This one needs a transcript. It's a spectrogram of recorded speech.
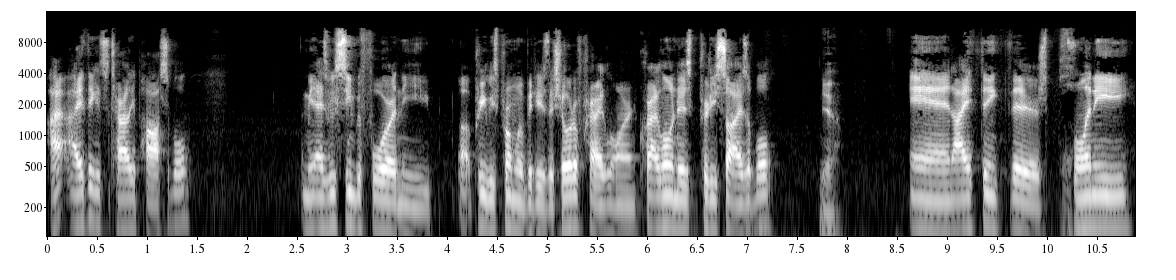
I, I think it's entirely possible. I mean, as we've seen before in the uh, previous promo videos that showed of Craglorn, Craglorn is pretty sizable, Yeah. and I think there's plenty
